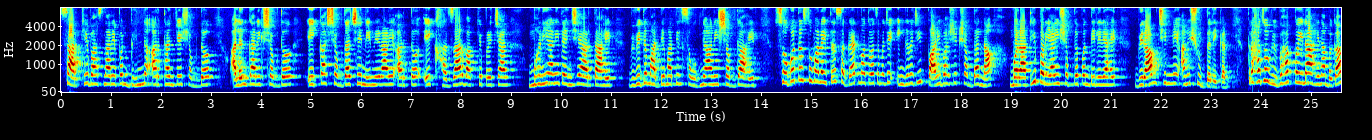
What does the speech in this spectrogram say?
सारखे भासणारे पण भिन्न अर्थांचे शब्द अलंकारिक शब्द एका शब्दाचे निरनिराळे अर्थ एक हजार वाक्यप्रचार म्हणी आणि त्यांचे अर्थ आहेत. विविध माध्यमातील संज्ञा आणि शब्द आहेत. सोबतच तुम्हाला इथं सगळ्यात महत्त्वाचं म्हणजे इंग्रजी पारिभाषिक शब्दांना मराठी पर्यायी शब्द पण दिलेले आहेत. विरामचिन्हे आणि शुद्ध लेखन. तर हा जो विभाग पहिला आहे ना बघा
